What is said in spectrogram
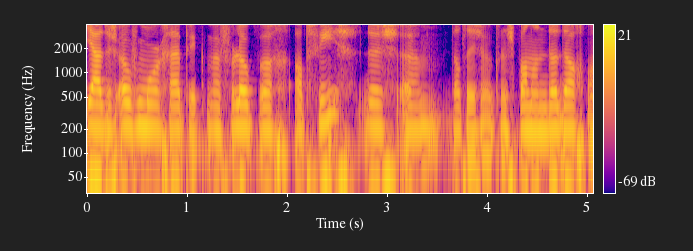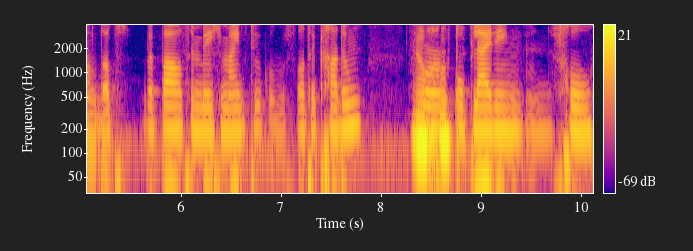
Ja, dus overmorgen heb ik mijn voorlopig advies. Dus ehm, dat is ook een spannende dag, want dat bepaalt een beetje mijn toekomst, wat ik ga doen. Heel voor goed. opleiding en school.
